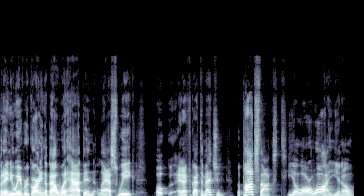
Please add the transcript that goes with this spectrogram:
but anyway, regarding about what happened last week. Oh, and I forgot to mention the pot stocks, TLRY. You know,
